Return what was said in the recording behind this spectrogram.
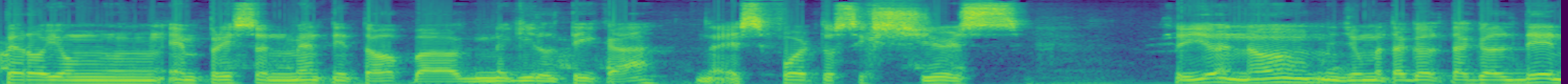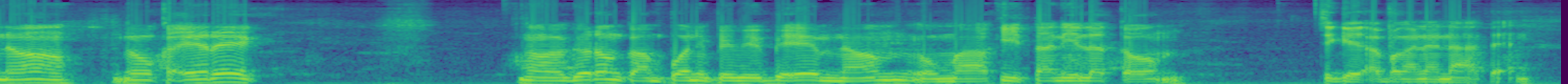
Pero yung imprisonment nito, pag nagilty ka, na is 4 to 6 years. So yun, no? Medyo matagal-tagal din, no? No, ka-Eric. No, garong kampo ni PBBM, no? Kung makita nila to, sige, abangan na natin.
